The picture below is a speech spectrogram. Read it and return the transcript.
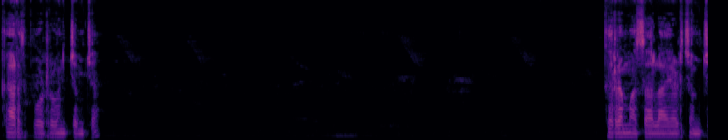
ಖಾರದ ಪೌಡ್ರ್ ಒಂದು ಚಮಚ. ಗರಂ ಮಸಾಲ ಎರಡು ಚಮಚ.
